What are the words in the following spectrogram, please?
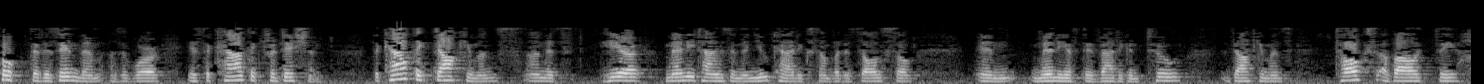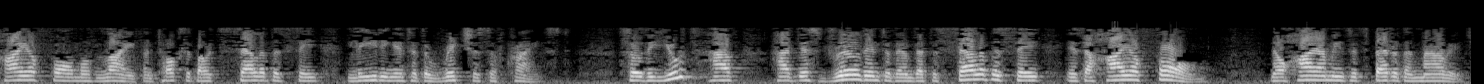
hook that is in them, as it were, is the Catholic tradition. The Catholic documents, and it's here many times in the New Catechism, but it's also in many of the Vatican II documents, talks about the higher form of life and talks about celibacy leading into the riches of Christ. So the youth have had this drilled into them that the celibacy is a higher form. Now higher means it's better than marriage.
